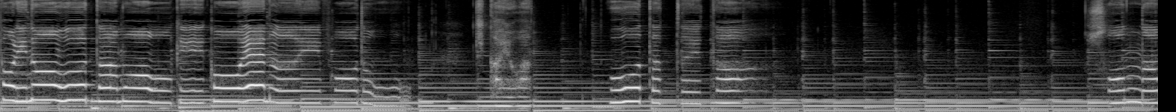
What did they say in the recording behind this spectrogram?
鳥の歌も聞こえないほど。機械は歌っていた。そんな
